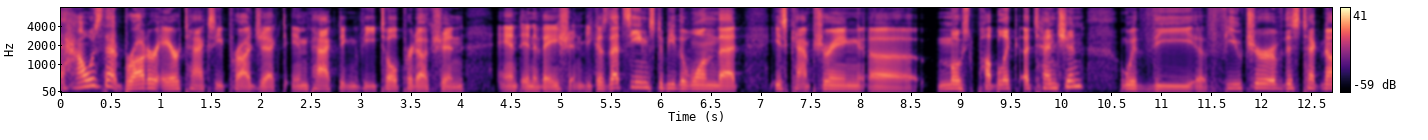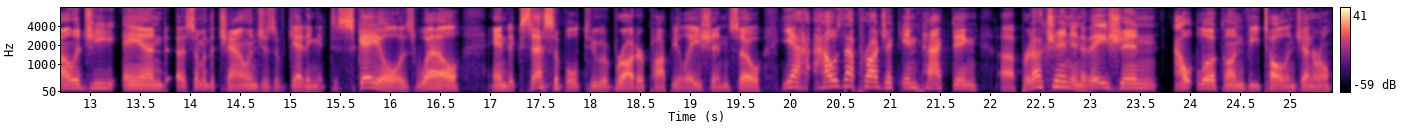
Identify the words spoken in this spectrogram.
how is that broader air taxi project impacting VTOL production and innovation? Because that seems to be the one that is capturing uh, most public attention with the uh, future of this technology and uh, some of the challenges of getting it to scale as well and accessible to a broader population. So, yeah, how is that project impacting uh, production, innovation, outlook on VTOL in general?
